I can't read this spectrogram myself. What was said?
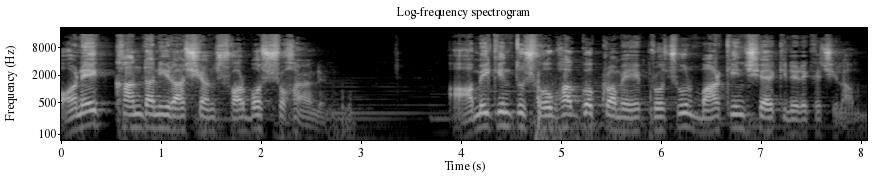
অনেক খানদানি রাশিয়ান সর্বস্ব হারালেন। আমি কিন্তু সৌভাগ্যক্রমে প্রচুর মার্কিন শেয়ার কিনে রেখেছিলাম।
